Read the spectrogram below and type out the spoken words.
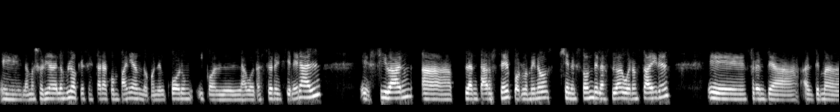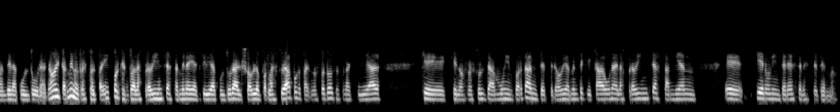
eh, la mayoría de los bloques están acompañando con el quórum y con la votación en general, eh, si van a plantarse, por lo menos quienes son de la ciudad de Buenos Aires, eh, frente al tema de la cultura, ¿no? Y también el resto del país, porque en todas las provincias también hay actividad cultural. Yo hablo por la ciudad porque para nosotros es una actividad que, que nos resulta muy importante, pero obviamente que cada una de las provincias también eh, tiene un interés en este tema.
